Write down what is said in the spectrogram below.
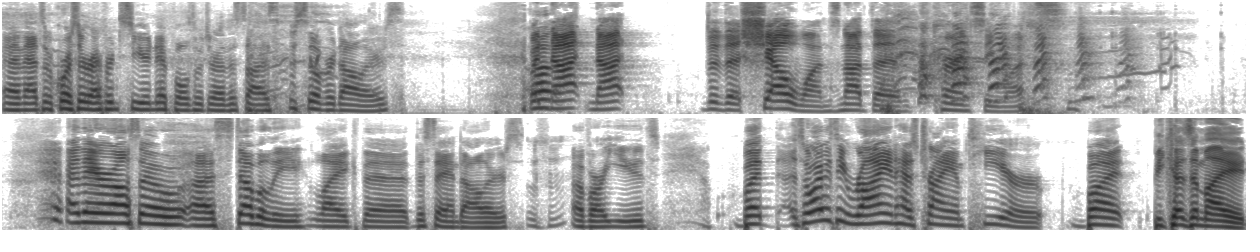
And that's, of course, a reference to your nipples, which are the size of silver dollars. But Uh, not not the the shell ones, not the currency ones. And they are also uh, stubbly, like the, the sand dollars of our youths. But so obviously, Ryan has triumphed here, but because of my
